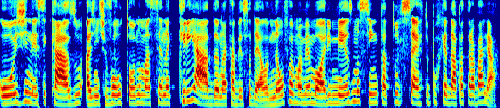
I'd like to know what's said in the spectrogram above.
hoje, nesse caso, a gente voltou numa cena criada na cabeça dela. Não foi uma memória e mesmo assim tá tudo certo porque dá para trabalhar.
